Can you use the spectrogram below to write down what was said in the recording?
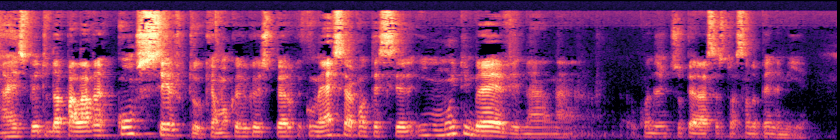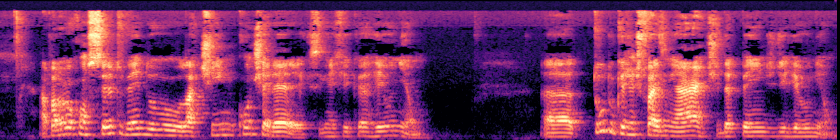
a respeito da palavra concerto, que é uma coisa que eu espero que comece a acontecer em, muito em breve, na, na, quando a gente superar essa situação da pandemia. A palavra concerto vem do latim concerere, que significa reunião. Uh, tudo que a gente faz em arte depende de reunião.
